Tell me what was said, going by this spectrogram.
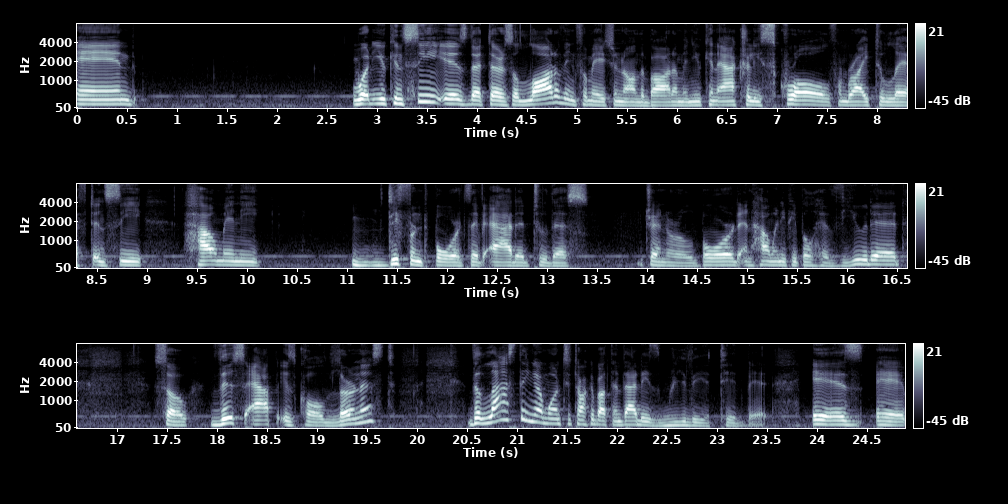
And what you can see is that there's a lot of information on the bottom and you can actually scroll from right to left and see how many different boards they've added to this general board and how many people have viewed it. So this app is called Learnist. The last thing I want to talk about, and that is really a tidbit, is a,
